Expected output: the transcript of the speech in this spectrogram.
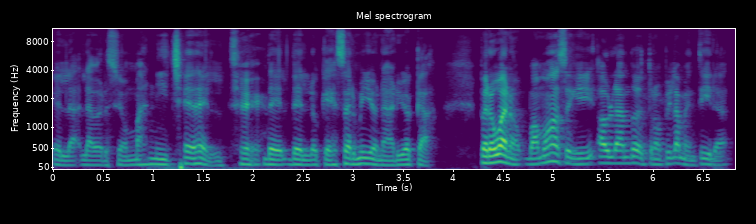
la, versión más niche del, de, lo que es ser millonario acá. Pero bueno, vamos a seguir hablando de Trump y la mentira,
